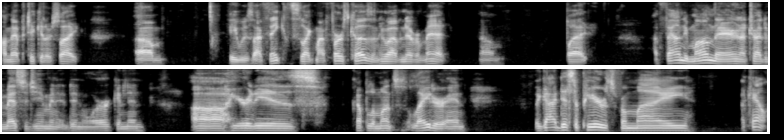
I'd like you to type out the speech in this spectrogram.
on that particular site. Um, he was, I think, it's like my first cousin who I've never met. Um, but I found him on there and I tried to message him and it didn't work. And then uh, here it is a couple of months later, and the guy disappears from my account.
